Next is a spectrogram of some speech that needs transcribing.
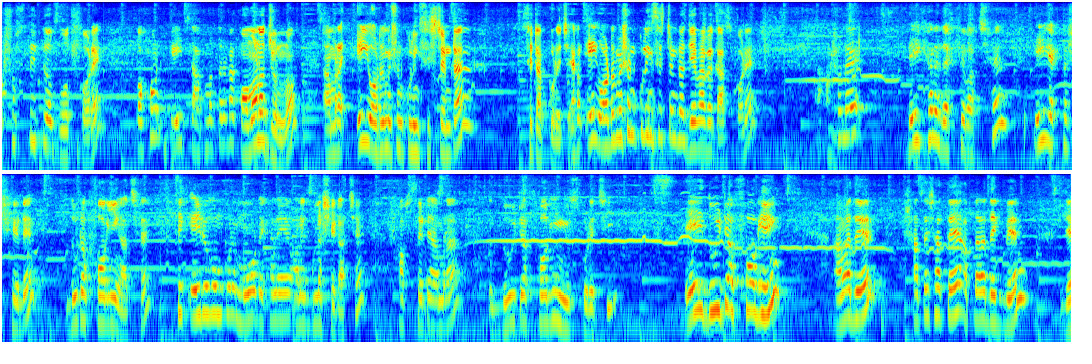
অস্বস্তিতে বোধ করে, তখন এই তাপমাত্রাটা কমানোর জন্য আমরা এই অটোমেশন কুলিং সিস্টেমটা সেট আপ করেছি। এখন এই অটোমেশন কুলিং সিস্টেমটা যেভাবে কাজ করে, আসলে এইখানে দেখতে পাচ্ছেন, এই একটা শেডে দুটো ফগিং আছে। ঠিক এইরকম করে মোট এখানে অনেকগুলো শেড আছে। সব সেটে আমরা দুইটা ফগিং ইউজ করেছি। এই দুইটা ফগিং আমাদের সাথে সাথে আপনারা দেখবেন যে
